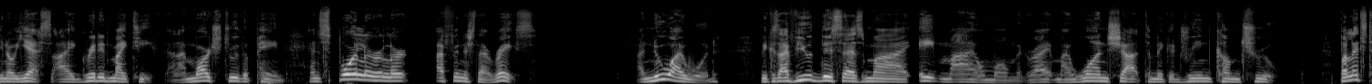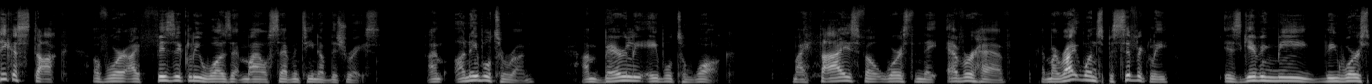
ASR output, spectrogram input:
you know, yes, I gritted my teeth and I marched through the pain. And spoiler alert, I finished that race. I knew I would because I viewed this as my eight mile moment, right? My one shot to make a dream come true. But let's take a stock of where I physically was at mile 17 of this race. I'm unable to run. I'm barely able to walk. My thighs felt worse than they ever have, and my right one specifically is giving me the worst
